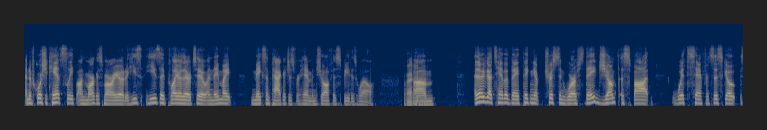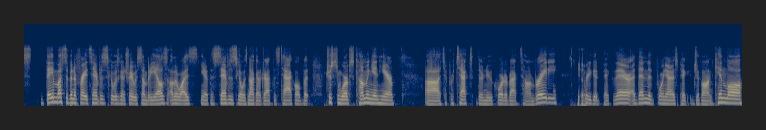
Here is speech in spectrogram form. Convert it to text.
And of course, you can't sleep on Marcus Mariota. He's he's a player there too, and they might make some packages for him and show off his speed as well. Right. Um, and then we've got Tampa Bay picking up Tristan Wirfs. They jumped a spot with San Francisco they must have been afraid San Francisco was going to trade with somebody else. Otherwise, you know, because San Francisco was not going to draft this tackle. But Tristan Wirfs coming in here uh, to protect their new quarterback, Tom Brady. Yep. Pretty good pick there. And then the 49ers pick Javon Kinlaw.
